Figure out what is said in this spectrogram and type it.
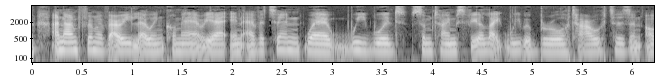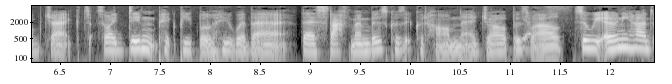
and I'm from a very low income area in Everton where we would sometimes feel like we were brought out as an object. So I didn't pick people who were their their staff members because it could harm their job as yes. well. So we only had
